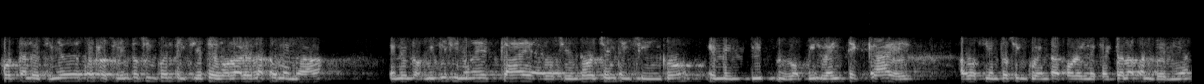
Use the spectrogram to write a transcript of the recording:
fortalecido de 457 dólares la tonelada, en el 2019 cae a 285, en el 2020 cae a 250 por el efecto de la pandemia,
